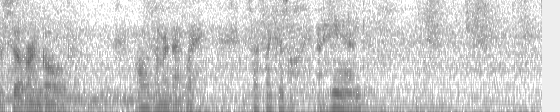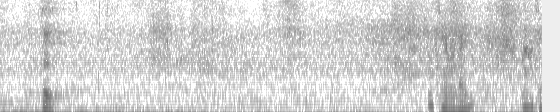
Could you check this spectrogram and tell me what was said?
the silver and gold, all of them are that way. So it's like there's a, a hand. Hmm. Okay, everybody. Well, it's a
